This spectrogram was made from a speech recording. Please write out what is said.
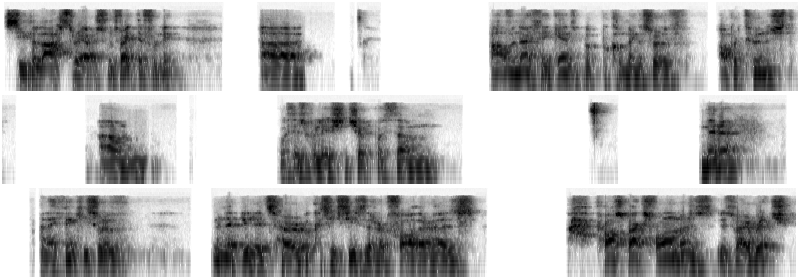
see the last three episodes very differently. Uh, Alvin, I think, ends up becoming a sort of opportunist um, with his relationship with um, Minna. And I think he sort of manipulates her because he sees that her father has prospects for him and is, is very rich.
